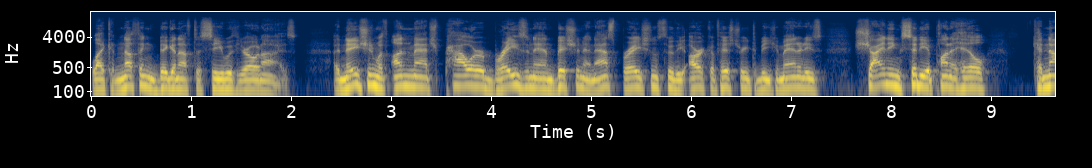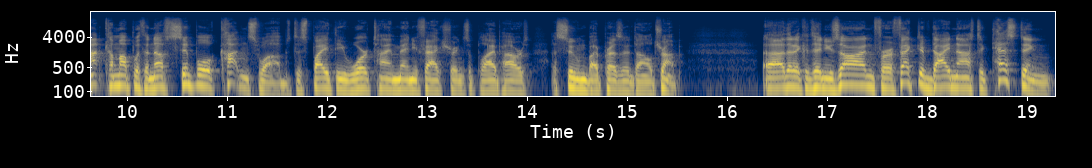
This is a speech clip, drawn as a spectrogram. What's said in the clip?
like nothing big enough to see with your own eyes. A nation with unmatched power, brazen ambition, and aspirations through the arc of history to be humanity's shining city upon a hill cannot come up with enough simple cotton swabs despite the wartime manufacturing supply powers assumed by President Donald Trump. Uh, then it continues on for effective diagnostic testing,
